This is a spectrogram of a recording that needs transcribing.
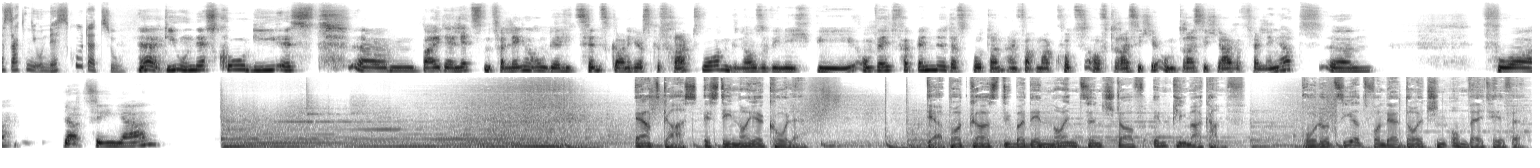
Was sagt denn die UNESCO dazu? Ja, die UNESCO, die ist ähm, bei der letzten Verlängerung der Lizenz gar nicht erst gefragt worden, genauso wenig wie Umweltverbände. Das wurde dann einfach mal kurz auf 30, um 30 Jahre verlängert. Ähm, vor ja, zehn Jahren. Erdgas ist die neue Kohle. Der Podcast über den neuen Zinsstoff im Klimakampf. Produziert von der Deutschen Umwelthilfe.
